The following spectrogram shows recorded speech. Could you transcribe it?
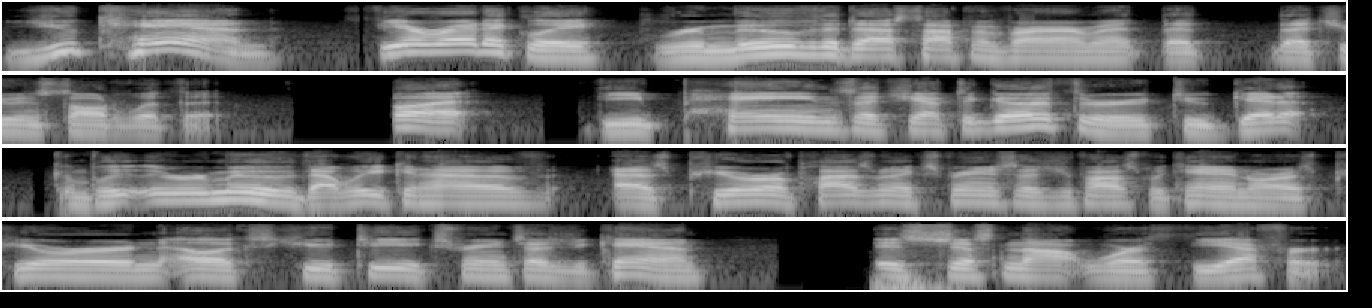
you can theoretically remove the desktop environment that that you installed with it, but the pains that you have to go through to get it completely removed, that way you can have as pure a Plasma experience as you possibly can, or as pure an LXQT experience as you can, it's just not worth the effort.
